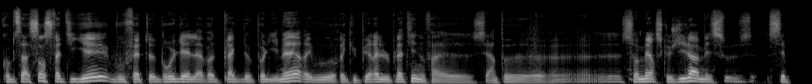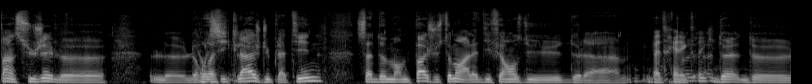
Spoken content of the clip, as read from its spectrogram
comme ça, sans se fatiguer, vous faites brûler la, votre plaque de polymère et vous récupérez le platine. Enfin, euh, c'est un peu euh, sommaire ce que je dis là, mais ce- c'est pas un sujet. Le, le, le Le recyclage du platine, ça demande pas justement, à la différence du, de la Batterie électrique. de, de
